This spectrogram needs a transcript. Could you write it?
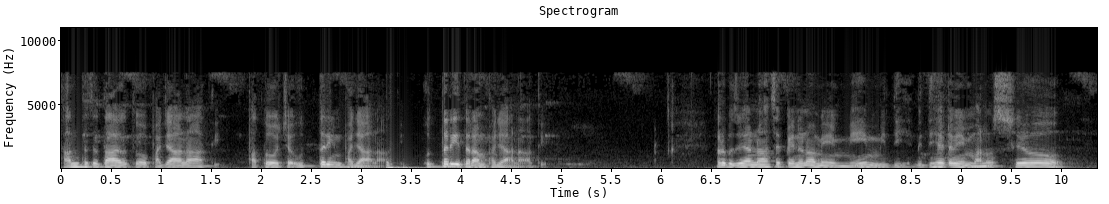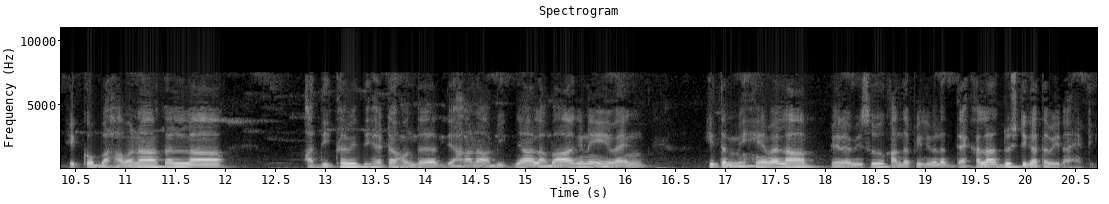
තන්ත තථාගතෝ පජානාති තතෝච උත්තරින් පජානාති. උත්තරීතරම් පජානාති. ඒතර බුදුන් වහන්සේ පෙන්නනවා මේ මේ විදිහට මේ මිනිස්සයෝ එක්ක භාවනා කළා අධික විදිහට හොඳ ධානා අභිඥා ලබාගෙන ඒවෙන් හිත මෙහෙवला පෙරවිසු කඳපිලිවල දැකලා දෘෂ්ටිගත වෙන හැටි.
